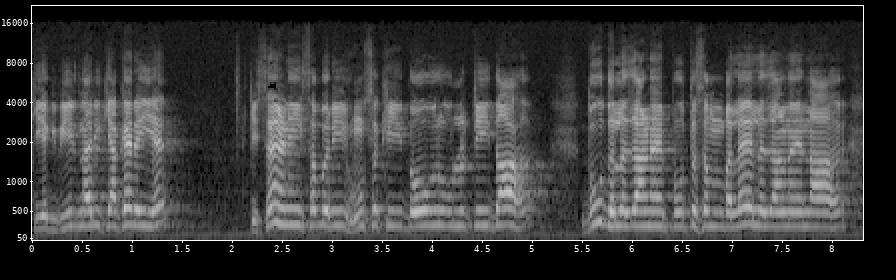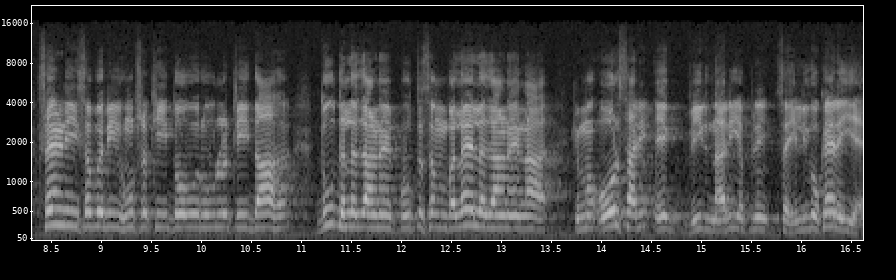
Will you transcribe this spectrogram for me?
कि एक वीर नारी क्या कह रही है? कि सहणी सबरी हूँ सखी दोर उल्टी दाह, दूध ल जाने पुत संबले ल जाने नाह। सहणी सबरी हूँ सखी दोर उल्टी दाह, दूध ल जाने पुत संबले ल जाने नाह। कि मैं और सारी, एक वीर नारी अपनी सहेली को कह रही है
